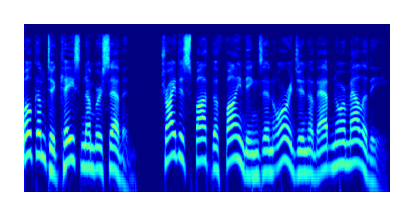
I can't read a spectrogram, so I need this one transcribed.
Welcome to case number 7. Try to spot the findings and origin of abnormality.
